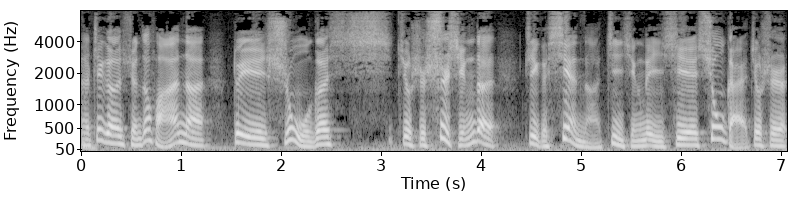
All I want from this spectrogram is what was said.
呃，这个选择法案呢，对十五个就是试行的这个县呢进行了一些修改，就是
